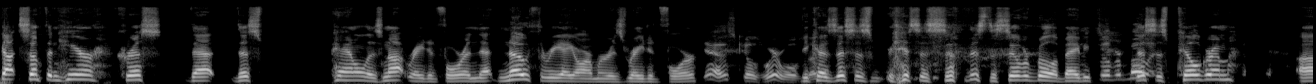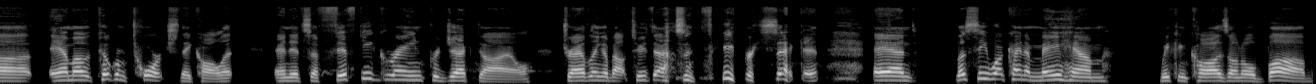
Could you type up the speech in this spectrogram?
Got something here, Chris, that this panel is not rated for, and that no 3A armor is rated for, Yeah, this kills werewolves. though. because this is this is this is the silver bullet, baby. silver bullet. This is Pilgrim uh, ammo, Pilgrim torch, they call it. And it's a 50 grain projectile traveling about 2,000 feet per second. And let's see what kind of mayhem we can cause on old Bob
